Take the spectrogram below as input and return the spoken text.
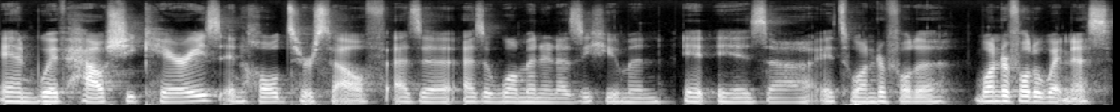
and with how she carries and holds herself as a as a woman and as a human. It is uh it's wonderful to wonderful to witness.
